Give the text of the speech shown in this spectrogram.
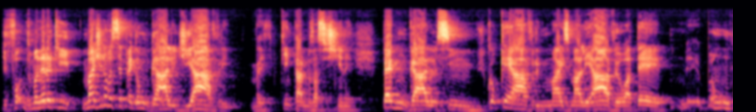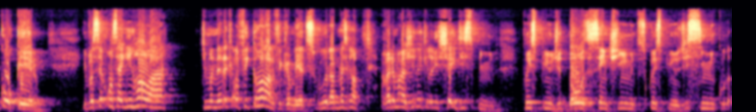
De, de, maneira que, imagina você pegar um galho de árvore, quem está nos assistindo aí, pega um galho assim, qualquer árvore mais maleável, até é, um coqueiro, e você consegue enrolar. De maneira que ela fica enrolada, fica meio desfigurada, mas agora imagina aquilo ali cheio de espinhos, com espinho de 12 centímetros, com espinhos de 5.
